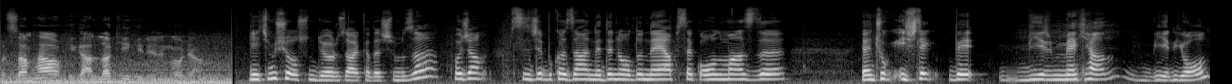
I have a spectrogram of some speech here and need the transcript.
But somehow he got lucky he didn't go down. Geçmiş olsun diyoruz arkadaşımıza. Hocam sizce bu kaza neden oldu? Ne yapsak olmazdı? Yani çok işlek ve bir mekan, bir yol.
